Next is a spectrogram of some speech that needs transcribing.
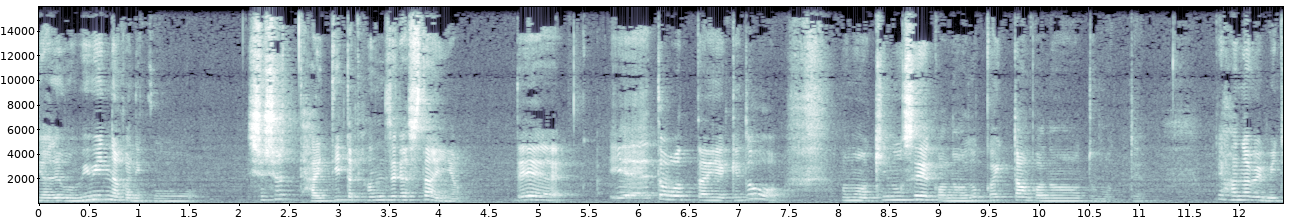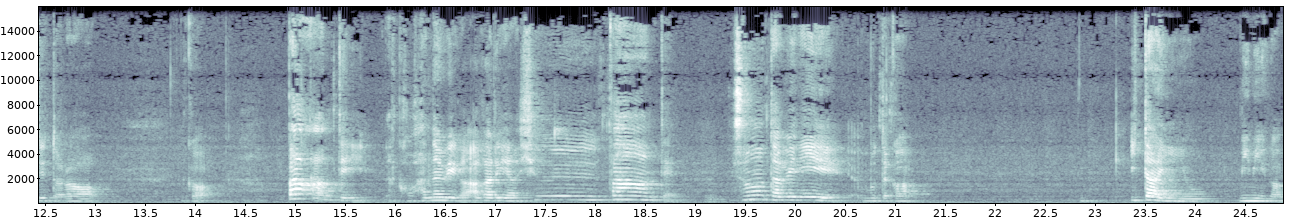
いやでも耳の中にこうシュシュって入っていった感じがしたんよ。でイエーと思ったんやけどまあ気のせいかなどっか行ったんかなと思って。で花火見てたらなんかバーンってこう花火が上がるやん。ヒューバーンって。その度にもうだから痛いんよ耳が。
